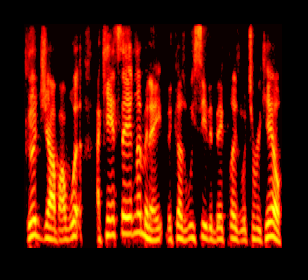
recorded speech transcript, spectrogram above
good job. I would I can't say eliminate because we see the big plays with Tyreek Hill.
